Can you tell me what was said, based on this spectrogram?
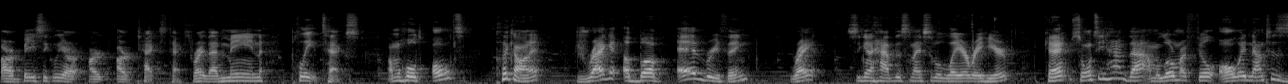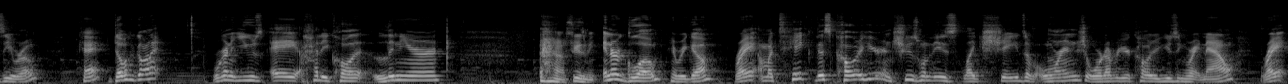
our basically our, our, our text text, right? That main plate text. I'm to hold Alt, click on it, drag it above everything, right? So you're to have this nice little layer right here. Okay, so once you have that, I'm to lower my fill all the way down to zero. Okay, double click on it. We're going to use a, how do you call it, linear excuse me, inner glow. Here we go, right? I'm gonna take this color here and choose one of these like shades of orange or whatever your color you're using right now, right?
